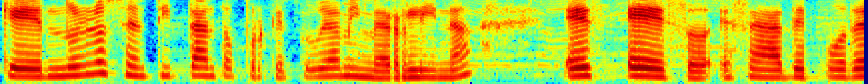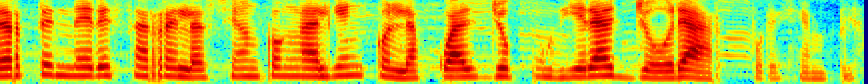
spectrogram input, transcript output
que no lo sentí tanto porque tuve a mi Merlina, es eso, o sea, de poder tener esa relación con alguien con la cual yo pudiera llorar, por ejemplo.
